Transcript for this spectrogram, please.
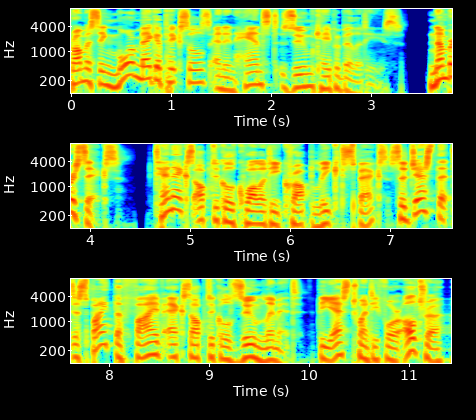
promising more megapixels and enhanced zoom capabilities. Number 6. 10x optical quality crop leaked specs suggest that despite the 5x optical zoom limit, the S24 Ultra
